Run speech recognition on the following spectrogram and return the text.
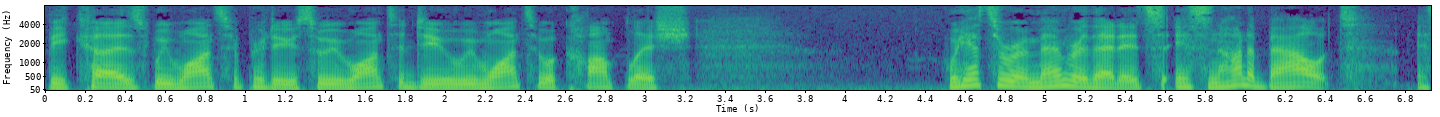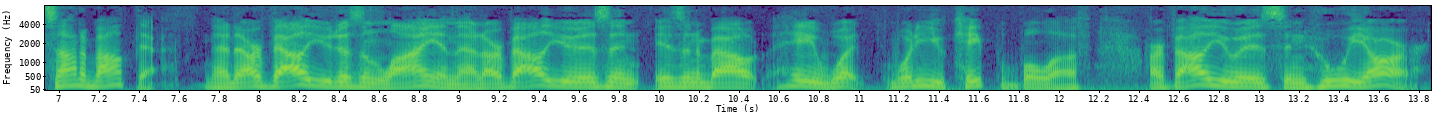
because we want to produce, we want to do, we want to accomplish, we have to remember that it's it's not about it's not about that. That our value doesn't lie in that. Our value isn't isn't about hey what what are you capable of. Our value is in who we are.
